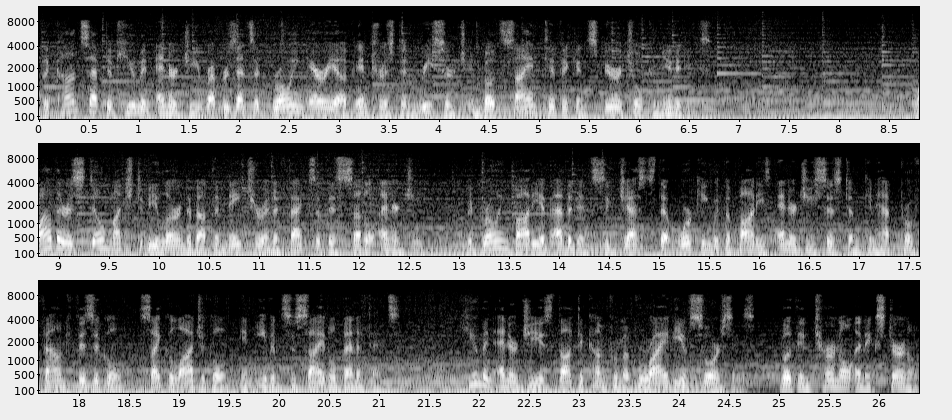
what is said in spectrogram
the concept of human energy represents a growing area of interest and research in both scientific and spiritual communities. While there is still much to be learned about the nature and effects of this subtle energy, the growing body of evidence suggests that working with the body's energy system can have profound physical, psychological, and even societal benefits. Human energy is thought to come from a variety of sources, both internal and external.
